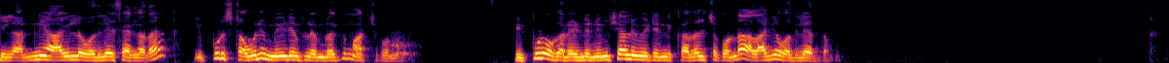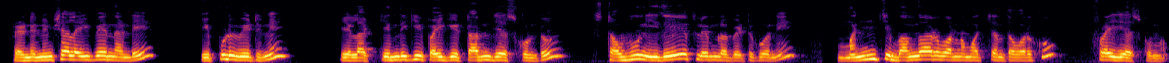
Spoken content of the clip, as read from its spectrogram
ఇలా అన్ని ఆయిల్లో వదిలేసాం కదా ఇప్పుడు స్టవ్ని మీడియం ఫ్లేమ్లోకి మార్చుకుందాం ఇప్పుడు ఒక రెండు నిమిషాలు వీటిని కదల్చకుండా అలాగే వదిలేద్దాం. రెండు నిమిషాలు అయిపోయిందండి. ఇప్పుడు వీటిని ఇలా కిందికి పైకి టర్న్ చేసుకుంటూ స్టవ్ని ఇదే ఫ్లేమ్లో పెట్టుకొని మంచి బంగారు వర్ణం వచ్చేంత వరకు ఫ్రై చేసుకుందాం.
